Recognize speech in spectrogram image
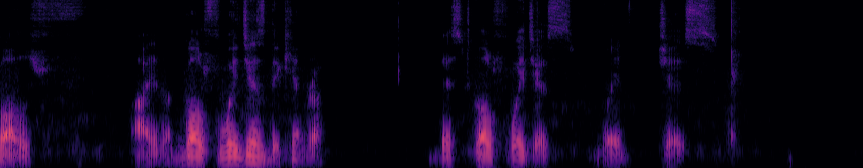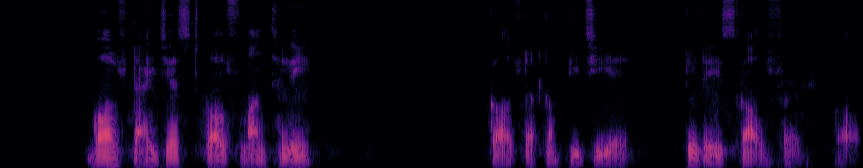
গলফ আয়রন গলফ ওয়েজেস দেখি আমরা। Best golf wedges wedges golf digest golf monthly golf.com PGA today's golfer, golf.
